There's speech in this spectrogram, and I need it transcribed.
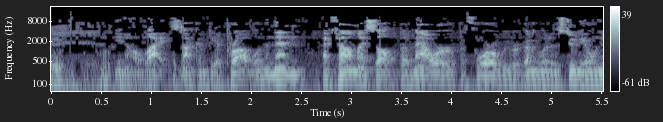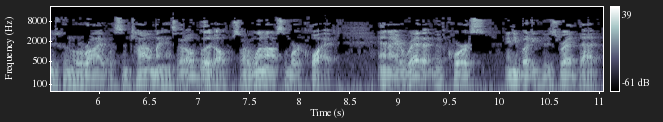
You know, it's not going to be a problem. And then I found myself about an hour before we were going to go to the studio when he was going to arrive with some time on my hands. I said, oh, good. So I went off somewhere quiet. And I read it, and of course, anybody who's read that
